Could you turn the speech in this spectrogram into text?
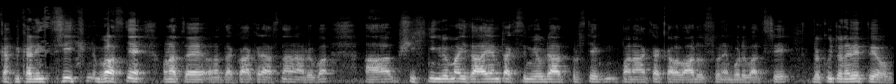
kan- kanistřík, nebo vlastně ona to je ona taková krásná nádoba a všichni, kdo mají zájem, tak si můžou dát prostě panáka kalvádosu nebo dva, tři, dokud to nevypijou.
